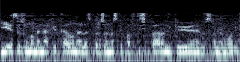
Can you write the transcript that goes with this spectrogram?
y este es un homenaje a cada una de las personas que participaron y que viven en nuestra memoria.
